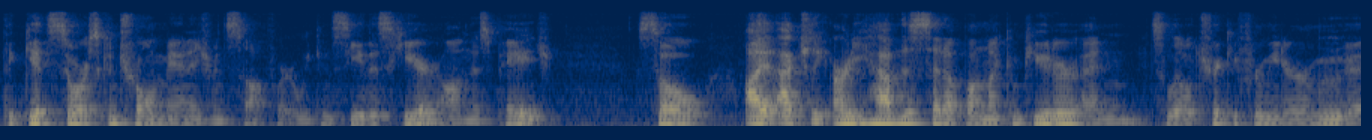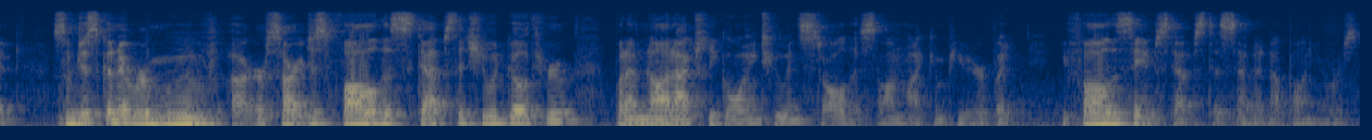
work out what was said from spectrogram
the Git source control management software. We can see this here on this page. So I actually already have this set up on my computer, and it's a little tricky for me to remove it. So I'm just going to remove, uh, or sorry, just follow the steps that you would go through, but I'm not actually going to install this on my computer. But you follow the same steps to set it up on yours.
